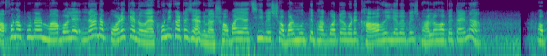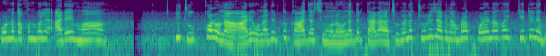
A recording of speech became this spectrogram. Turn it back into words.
তখন আপনার মা বলে, না না, পরে কেন? এখনই কাটা যাক না, সবাই আছি, বেশ সবার মধ্যে ভাগ বাটোয়ারা করে খাওয়া হয়ে যাবে, বেশ ভালো হবে, তাই না? অপর্ণা তখন বলে, আরে মা, একটু চুপ করো না, আরে ওনাদের তো কাজ আছে মনে ওনাদের তারা আছে, ওনারা চলে যাক না, আমরা পরে না হয় কেটে নেব।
